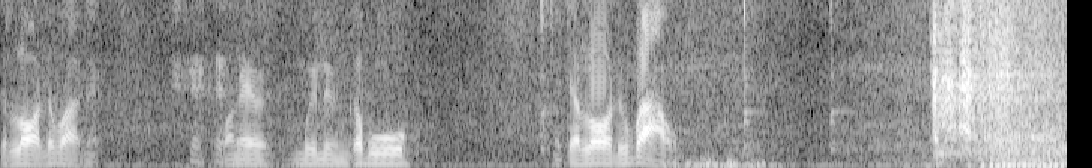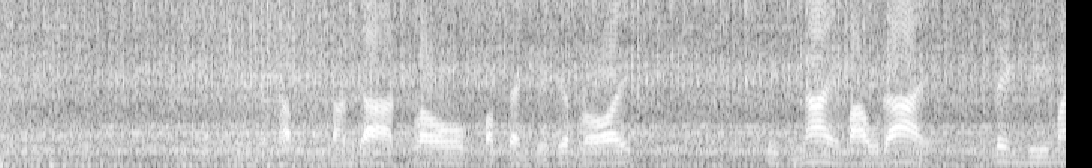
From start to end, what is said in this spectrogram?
จะรอดหรือเปล่าเนี่ยว่าไงมือหนึ่งกระบูมันจะรอดหรือเปล่านี่นะครับ หลังจากเราปรับแต่งเสร็จเรียบร้อย ติดง่ายเบาได้เร่งดีไหม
